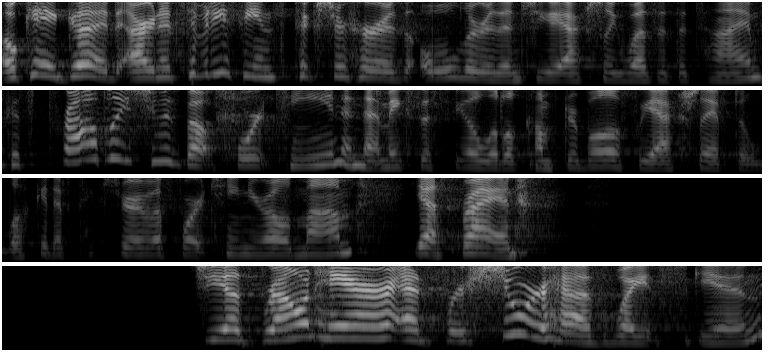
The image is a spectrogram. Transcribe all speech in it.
Okay, good. Our nativity scenes picture her as older than she actually was at the time, because probably she was about 14, and that makes us feel a little comfortable if we actually have to look at a picture of a 14 year old mom. Yes, Brian. She has brown hair and for sure has white skin.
